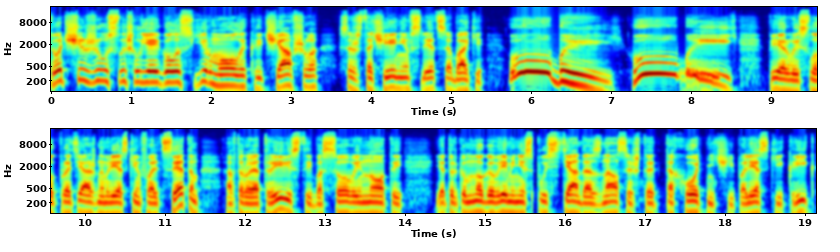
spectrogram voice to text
Тотчас же услышал я и голос Ермолы, кричавшего с ожесточением вслед собаки. «Убый! Убый!» Первый слог протяжным резким фальцетом, а второй отрывистой басовой нотой. Я только много времени спустя дознался, что этот охотничий полезкий крик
